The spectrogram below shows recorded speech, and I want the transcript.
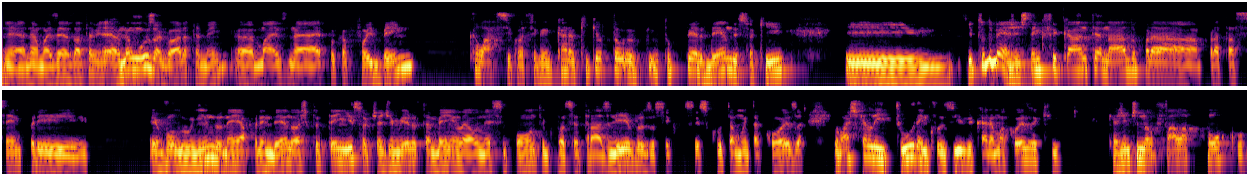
É, não, mas é exatamente. É, eu não uso agora também, uh, mas na época foi bem clássico, assim, cara, o que que eu tô, eu tô perdendo isso aqui? E, e tudo bem, a gente tem que ficar antenado para estar tá sempre evoluindo né, e aprendendo. acho que tu tem isso, eu te admiro também, Léo, nesse ponto que você traz livros, eu sei que você escuta muita coisa. Eu acho que a leitura, inclusive, cara, é uma coisa que, que a gente não fala pouco,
